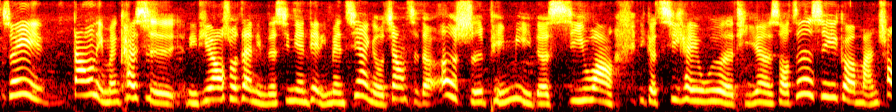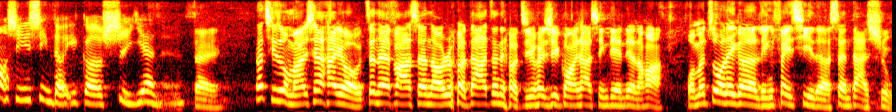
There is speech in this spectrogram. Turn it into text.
所以当你们开始，你提到说在你们的新店店里面，竟然有这样子的二十平米的希望一个漆黑屋的体验的时候，真的是一个蛮创新性的一个试验呢。对。那其实我们现在还有正在发生哦。如果大家真的有机会去逛一下新店店的话，我们做了一个零废弃的圣诞树。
